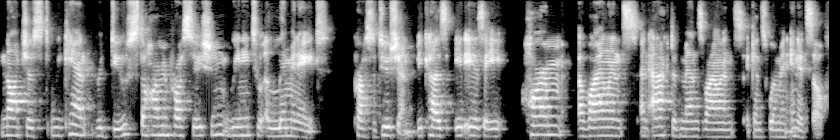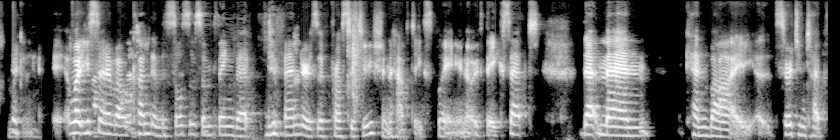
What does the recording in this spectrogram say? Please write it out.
not just we can't reduce the harm in prostitution we need to eliminate prostitution because it is a harm, a violence, an act of men's violence against women in itself. what you said about condoms is also something that defenders of prostitution have to explain. You know, if they accept that men can buy a certain type of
